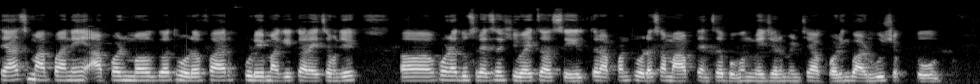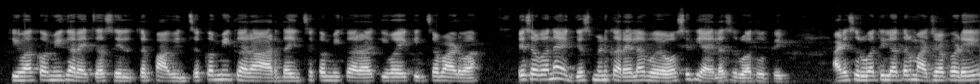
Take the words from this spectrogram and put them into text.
त्याच मापाने आपण मग थोडंफार पुढे मागे करायचं. म्हणजे कोणा दुसऱ्याचं शिवायचं असेल तर आपण थोडासा माप त्यांचं बघून मेजरमेंटच्या अकॉर्डिंग वाढवू शकतो. किंवा कमी करायचं असेल तर पाव इंच कमी करा अर्धा इंच कमी करा किंवा एक इंच वाढवा. हे सगळं ना ॲडजस्टमेंट करायला व्यवस्थित यायला सुरुवात होते. आणि सुरुवातीला तर माझ्याकडे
